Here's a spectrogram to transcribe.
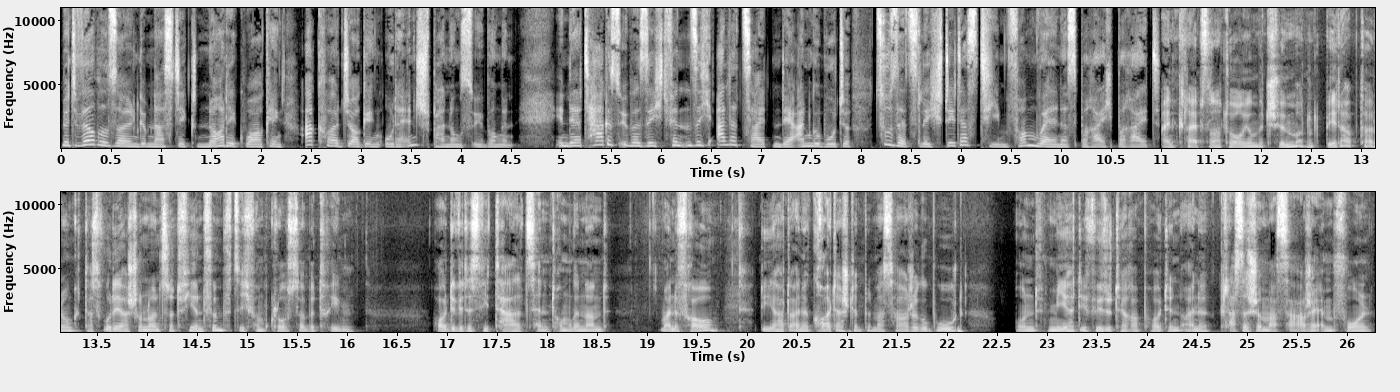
mit Wirbelsäulengymnastik, Nordic Walking, Aquajogging oder Entspannungsübungen. In der Tagesübersicht finden sich alle Zeiten der Angebote. Zusätzlich steht das Team vom Wellnessbereich bereit. Ein Kneipsanatorium mit Schwimmbad und Bäderabteilung, das wurde ja schon 1954 vom Kloster betrieben. Heute wird es Vitalzentrum genannt. Meine Frau, die hat eine Kräuterstempelmassage gebucht und mir hat die Physiotherapeutin eine klassische Massage empfohlen,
